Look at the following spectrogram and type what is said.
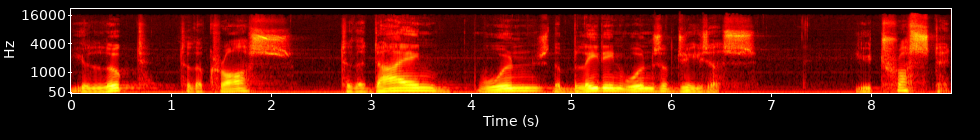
You looked to the cross, to the dying wounds, the bleeding wounds of Jesus. You trusted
